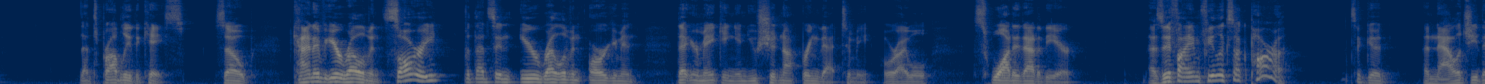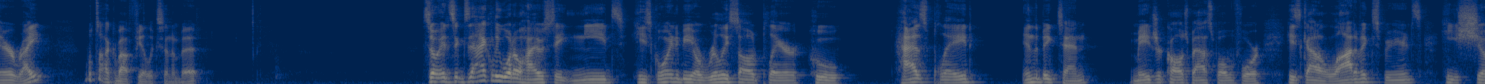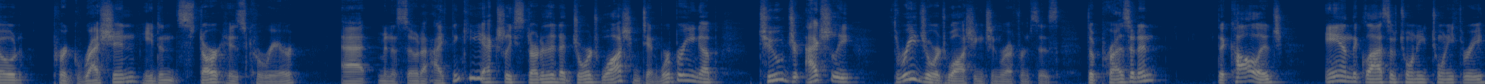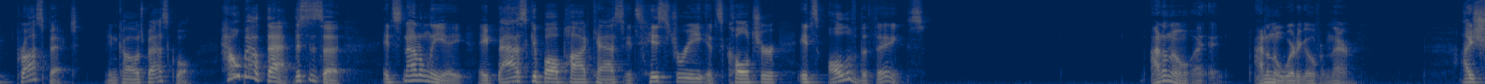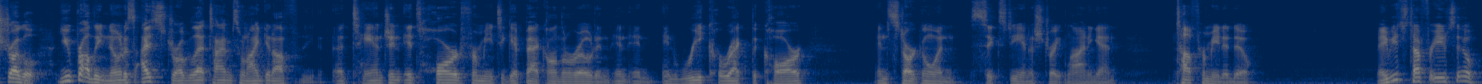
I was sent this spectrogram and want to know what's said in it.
That's probably the case. So, kind of irrelevant. Sorry, but that's an irrelevant argument that you're making, and you should not bring that to me, or I will swat it out of the air. As if I am Felix Okpara. That's a good analogy there, right? We'll talk about Felix in a bit. So it's exactly what Ohio State needs. He's going to be a really solid player who has played in the Big Ten, major college basketball before. He's got a lot of experience. He showed progression. He didn't start his career at Minnesota. I think he actually started it at George Washington. We're bringing up two, actually, three George Washington references the president, the college, and the class of 2023 prospect in college basketball. How about that? This is a it's not only a, a basketball podcast, it's history, it's culture, it's all of the things. I don't know. I, I don't know where to go from there. I struggle. You probably notice I struggle at times when I get off a tangent. It's hard for me to get back on the road and, and, and, and recorrect the car and start going 60 in a straight line again. Tough for me to do. Maybe it's tough for you too.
